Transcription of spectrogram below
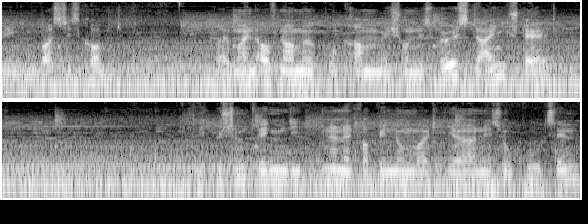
wegen was das kommt. Weil mein Aufnahmeprogramm ist schon das höchste eingestellt bestimmt wegen die Internetverbindung, weil die hier nicht so gut sind.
